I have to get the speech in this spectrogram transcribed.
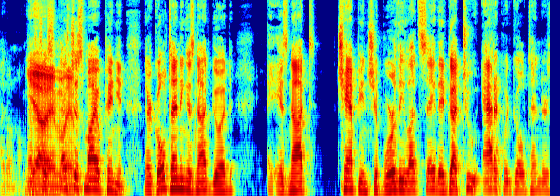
I don't know. That's Yeah, just, I'm- that's I'm- just my opinion. Their goaltending is not good, is not championship worthy. Let's say they've got two adequate goaltenders.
